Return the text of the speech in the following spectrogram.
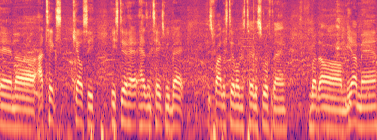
and uh, I text Kelce. He still ha- hasn't texted me back. He's probably still on this Taylor Swift thing. But um, yeah, man.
